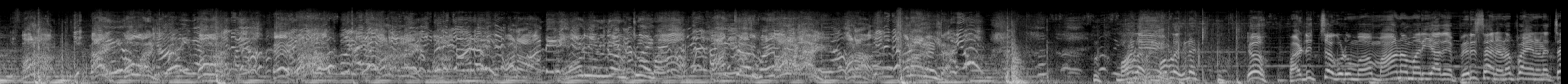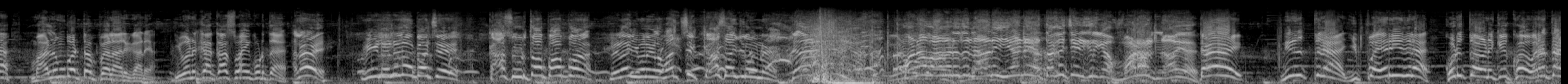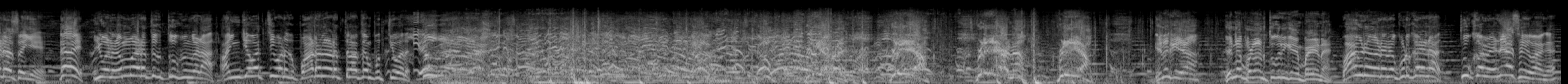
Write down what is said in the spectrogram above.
வாடா ஓடி ஒழுங்கா விட்டுவோமா பாத்தியாரு என்ன யோ படிச்ச குடும்பம் மான மரியாதைய பெருசா நினைப்பாங்க நினைச்சா மலும்பட்ட பேலா இருக்கானே இவனுக்கா காசு வாங்கி கொடுத்த நீங்க என்னடா பேச்சு காசு கொடுத்தா பாப்பேன் இல்லைன்னா இவனுங்களை வச்சு காசு ஆக்கிடுவோன்னு பணம் வாங்குறது நானே ஏனே தகச்சி இருக்கிறீங்க வர நாய நிறுத்துற இப்ப எரியுதுல கொடுத்தவனுக்கு கோ வரத்தாடா செய்யும். டேய் இவன் நம்ம இடத்துக்கு தூக்குங்கடா. அங்க வச்சு இவனுக்கு பாடம் நடத்தினா தான் புத்தி வரும். எனக்குயா என்ன பண்ணு தூக்குறீங்க என் பையனை? வாங்கின கடனை கொடுக்கறேன்னா தூக்கம் என்ன செய்வாங்க?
